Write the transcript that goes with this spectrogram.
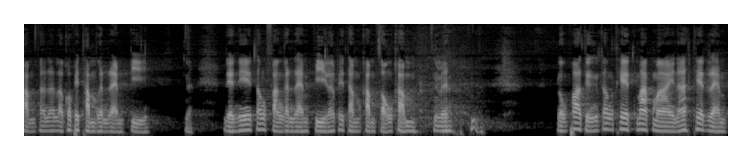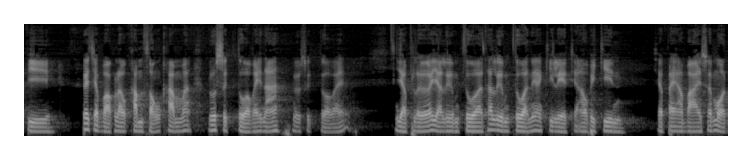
คำเท่านั้นเราก็ไปทำกันแรมปีนะเดี๋ยวนี้ต้องฟังกันแรมปีแล้วไปทำคำสองคำใช่ไหมหลวงพ่อถึงต้องเทศมากมายนะ เทศแรมปีก็จะบอกเราคำสองคำว่า รู้สึกตัวไว้นะ รู้สึกตัวไว้ อย่าเผลออย่าลืมตัว ถ้าลืมตัวเนี่ยกิเลสจะเอาไปกิน จะไปอบายซะหมด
